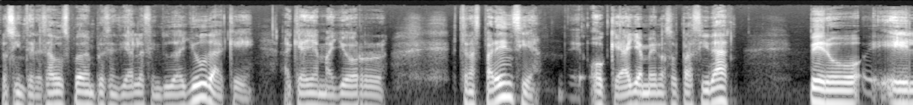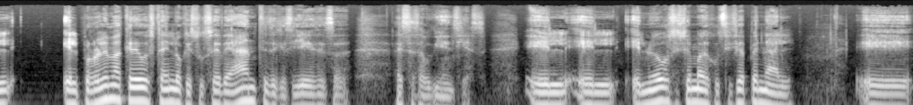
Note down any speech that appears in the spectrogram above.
los interesados puedan presenciarla sin duda ayuda que, a que haya mayor transparencia eh, o que haya menos opacidad pero el, el problema creo está en lo que sucede antes de que se llegue a, esa, a esas audiencias. El, el, el, nuevo sistema de justicia penal eh,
